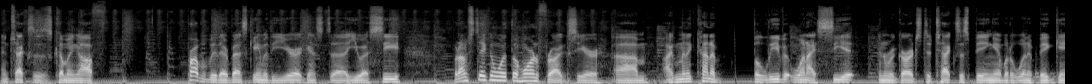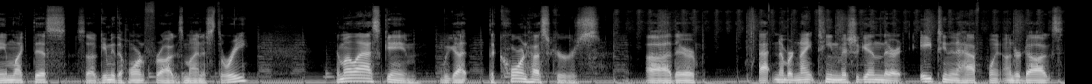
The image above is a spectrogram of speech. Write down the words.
and Texas is coming off probably their best game of the year against uh, USC. But I'm sticking with the Horn Frogs here. Um, I'm going to kind of believe it when I see it in regards to Texas being able to win a big game like this. So give me the Horned Frogs minus three. In my last game, we got the Cornhuskers. Uh, they're at number 19 Michigan. They're at 18 and a half point underdogs.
